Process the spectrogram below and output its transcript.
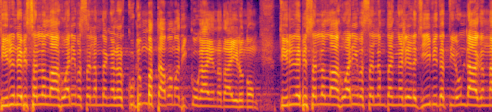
തിരുനബി സല്ലല്ലാഹു അലൈഹി വസല്ലം തങ്ങളുടെ കുടുംബത്തെ അവമതിക്കുക എന്നതായിരുന്നു. തിരുനബി സല്ലല്ലാഹു അലൈഹി വസല്ലം തങ്ങളുടെ ജീവിതത്തിൽ ഉണ്ടാകുന്ന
